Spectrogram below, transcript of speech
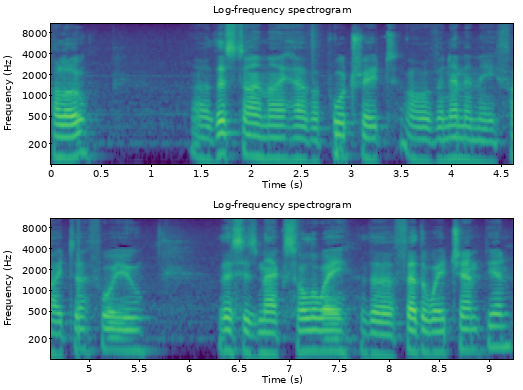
Hello. Uh, this time I have a portrait of an MMA fighter for you. This is Max Holloway, the featherweight champion.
